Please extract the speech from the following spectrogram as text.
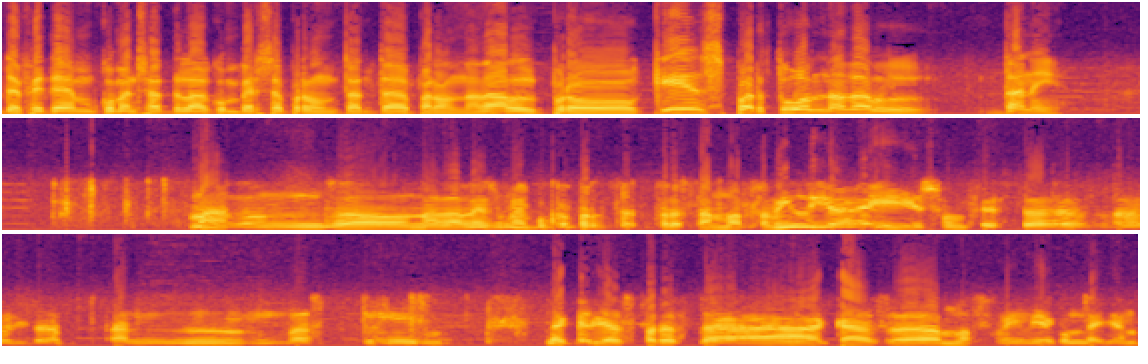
de fet, hem començat la conversa preguntant-te per al Nadal, però què és per tu el Nadal, Dani? Home, doncs el Nadal és una època per, per estar amb la família i són festes, la veritat, tan, bastant d'aquelles per estar a casa amb la família, com dèiem.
